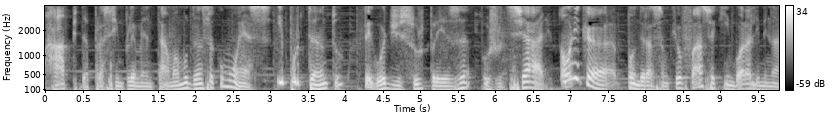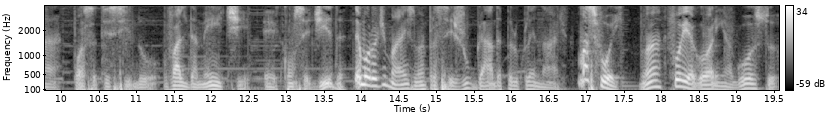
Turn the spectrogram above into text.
rápida para se implementar uma mudança como essa. E, portanto, pegou de surpresa o judiciário. A única ponderação que eu faço é que, embora a liminar possa ter sido validamente é, concedida, demorou demais não é, para ser julgada pelo plenário. Mas foi. É? Foi agora em agosto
